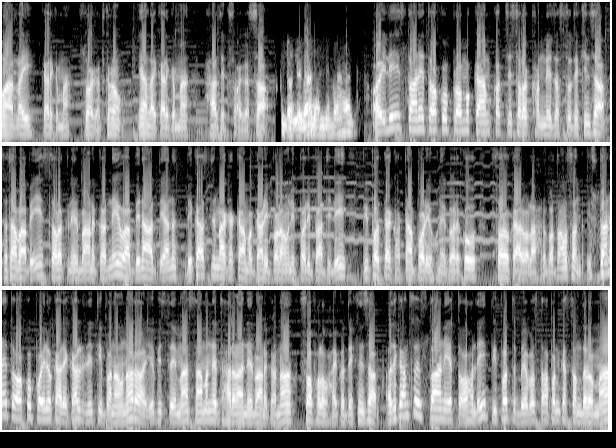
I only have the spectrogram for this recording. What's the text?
उहाँहरूलाई कार्यक्रममा स्वागत गरौँ। यहाँलाई कार्यक्रममा हार्दिक स्वागत छ। धन्यवाद। धन्यवाद। अहिले स्थानीय तहको प्रमुख काम कच्ची सडक खन्ने जस्तो देखिन्छ। जथाभावी सडक निर्माण गर्ने वा बिना अध्ययन विकास निर्माणका काम अगाडि बढाउने परिपाटीले विपदका घटना बढी हुने गरेको सरोकारवालाहरू बताउँछन्। स्थानीय तहको पहिलो कार्यकाल नीति बनाउन र यो विषयमा सामान्य धारणा निर्माण गर्न सफल भएको देखिन्छ। अधिकांश स्थानीय तहले विपद व्यवस्थापनका सन्दर्भमा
